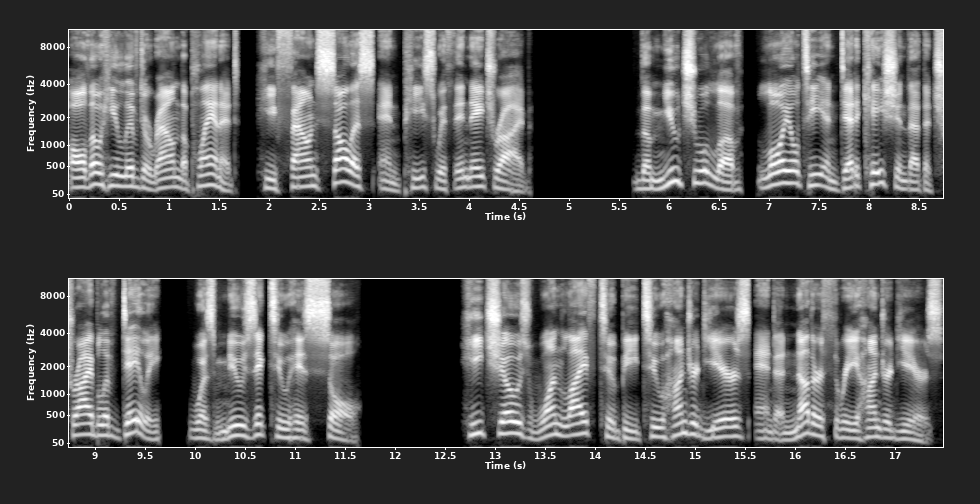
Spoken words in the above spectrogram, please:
Although he lived around the planet, he found solace and peace within a tribe. The mutual love, loyalty, and dedication that the tribe lived daily was music to his soul. He chose one life to be 200 years and another 300 years.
